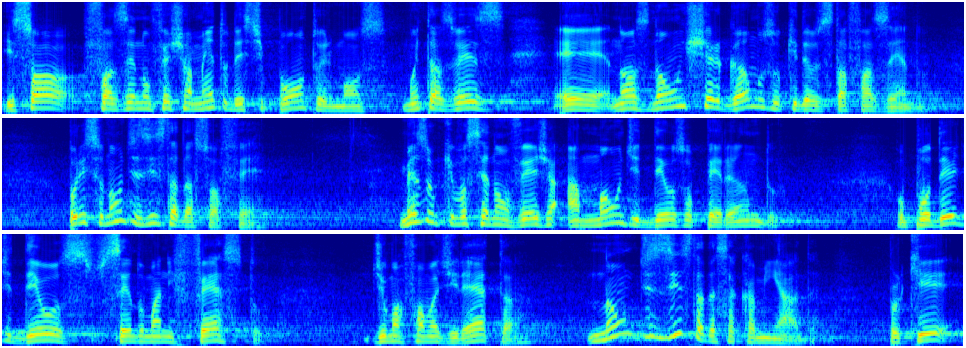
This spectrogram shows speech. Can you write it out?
E só fazendo um fechamento deste ponto, irmãos, muitas vezes é, nós não enxergamos o que Deus está fazendo, por isso não desista da sua fé, mesmo que você não veja a mão de Deus operando, o poder de Deus sendo manifesto de uma forma direta, não desista dessa caminhada, porque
